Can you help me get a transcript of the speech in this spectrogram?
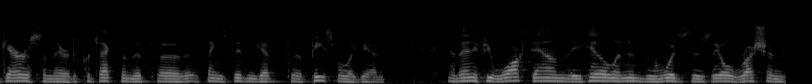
garrison there to protect them if uh, things didn't get uh, peaceful again. And then if you walk down the hill and into the woods, there's the old Russian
